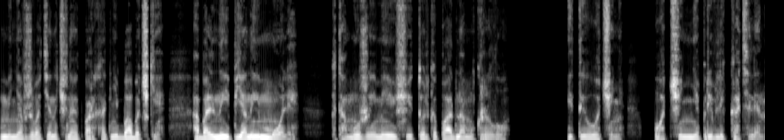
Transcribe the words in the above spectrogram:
у меня в животе начинают порхать не бабочки, а больные пьяные моли, к тому же имеющие только по одному крылу. И ты очень, очень непривлекателен.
